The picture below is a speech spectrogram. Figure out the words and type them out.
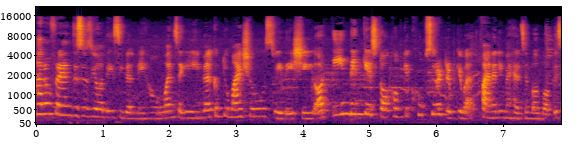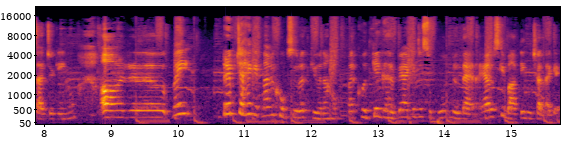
Hello friends this is your desi girl Neha once again welcome to my show Swadeshi और तीन दिन के स्टॉकहोम के खूबसूरत ट्रिप के बाद फाइनली मैं हेल्सिंबर्ग वापस आ चुकी हूँ। और भाई ट्रिप चाहे कितना भी खूबसूरत क्यों ना हो, पर खुद के घर पे आके जो सुकून मिलता है ना यार, उसकी बात ही कुछ अलग है।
